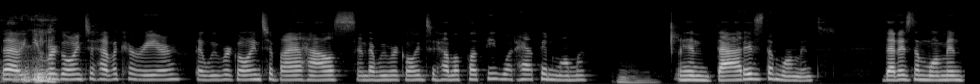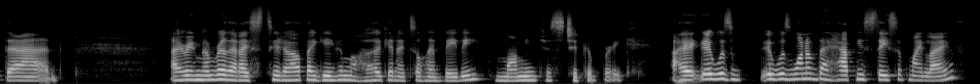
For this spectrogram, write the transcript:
that you were going to have a career, that we were going to buy a house, and that we were going to have a puppy. What happened, Mama? Mhm. And that is the moment. That is the moment that I remember that I stood up, I gave him a hug, and I told him, "Baby, mommy just took a break." I mm. it was it was one of the happiest days of my life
